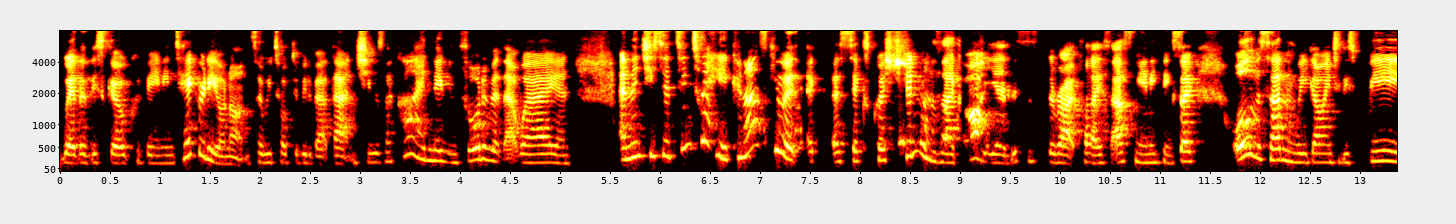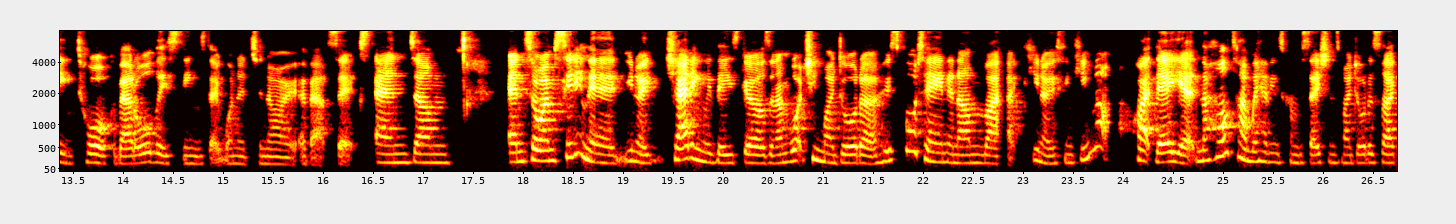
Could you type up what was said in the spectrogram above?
whether this girl could be in integrity or not. So we talked a bit about that. And she was like, oh, I hadn't even thought of it that way. And, and then she said, since we're here, can I ask you a, a, a sex question? And I was like, oh, yeah yeah, this is the right place. Ask me anything. So all of a sudden, we go into this big talk about all these things they wanted to know about sex. And, um, and so I'm sitting there, you know, chatting with these girls, and I'm watching my daughter who's 14, and I'm like, you know, thinking, not quite there yet. And the whole time we're having these conversations, my daughter's like,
